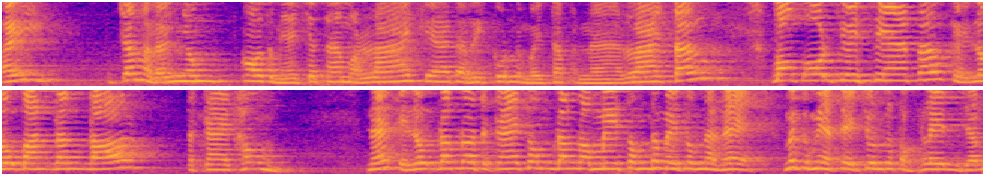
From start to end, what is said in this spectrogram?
ហើយអញ្ចឹងឥឡូវខ្ញុំក៏សម្រេចចិត្តថាមក live គេតែរិះគន់ដើម្បីតាបណា live ទៅបងប្អូនជួយ share ទៅគេលោកបានដឹងដល់តកែធំ ណាគេលោកដឹងដល់តកែធំដឹងដល់មេធំទៅមេធំណាស់ណែមិនក៏មានអតិជនក៏ complain អញ្ចឹង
